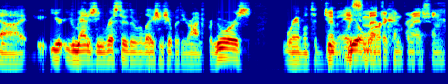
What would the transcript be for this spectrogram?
Uh, you're, you're managing risk through the relationship with your entrepreneurs we're able to do asymmetric work. information.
